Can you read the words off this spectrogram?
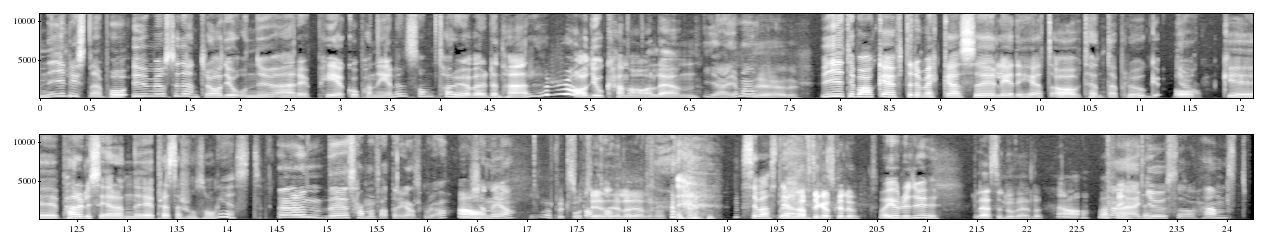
Ni lyssnar på Umeå studentradio och nu är det PK-panelen som tar över den här radiokanalen. Jajamän. Det är det. Vi är tillbaka efter en veckas eh, ledighet av tentaplugg Ja. och eh, paralyserande prestationsångest. Eh, Det sammanfattar det ganska bra, Ja. känner jag. Ja, för två Spontant. tredjedelar i alla fall. Sebastian, haft det ganska lugnt. vad gjorde du? Läste noveller. Ja, varför Nej, inte? gud så hemskt Till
